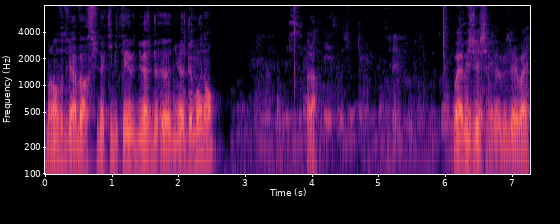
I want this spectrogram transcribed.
Normalement, vous devez avoir une activité nuage de, euh, nuage de mots, non? Voilà. Ouais, mais j'ai... Ouais.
